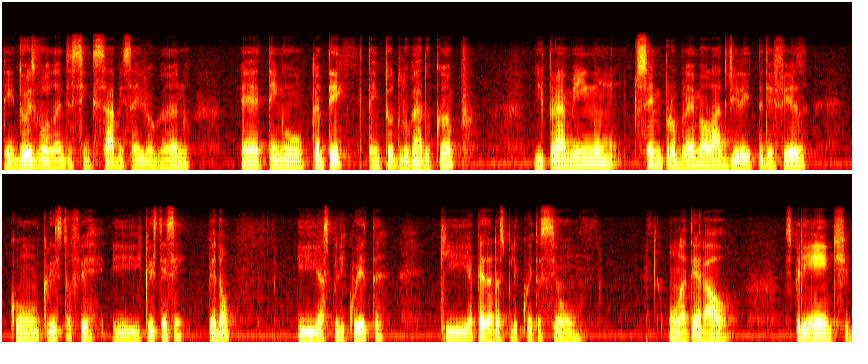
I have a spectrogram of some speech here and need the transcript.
tem dois volantes assim que sabem sair jogando, é, tem o Kanté, que está em todo lugar do campo, e para mim um semi-problema é o lado direito da defesa, com Christopher e Christensen, perdão, e Aspilicueta, que apesar das Aspilicueta ser um, um lateral experiente,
